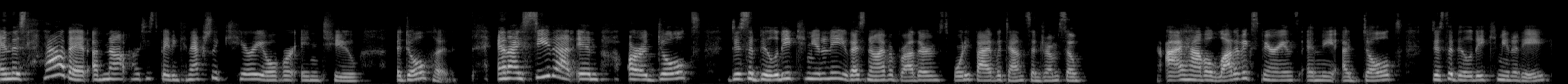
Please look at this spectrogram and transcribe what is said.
and this habit of not participating can actually carry over into adulthood. And I see that in our adult disability community. You guys know I have a brother who's 45 with Down syndrome. So I have a lot of experience in the adult disability community.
